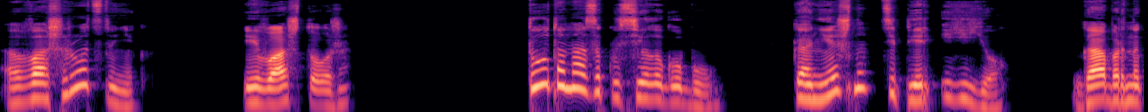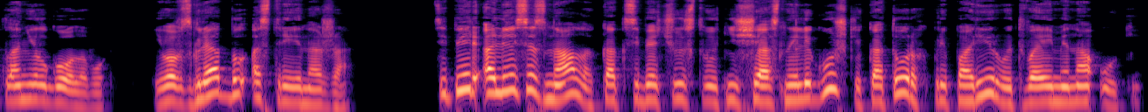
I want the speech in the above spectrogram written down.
«Ваш родственник?» «И ваш тоже». Тут она закусила губу. Конечно, теперь и ее. Габар наклонил голову. Его взгляд был острее ножа. Теперь Олеся знала, как себя чувствуют несчастные лягушки, которых препарируют во имя науки.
